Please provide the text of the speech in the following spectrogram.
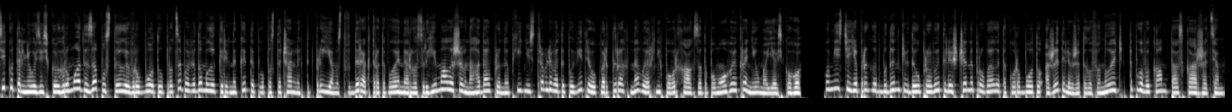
Всі котельні Лозівської громади запустили в роботу. Про це повідомили керівники теплопостачальних підприємств. Директор теплоенерго Сергій Малишев нагадав про необхідність травлювати повітря у квартирах на верхніх поверхах за допомогою кранів Маєвського. У місті є приклад будинків, де управителі ще не провели таку роботу, а жителі вже телефонують тепловикам та скаржаться.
